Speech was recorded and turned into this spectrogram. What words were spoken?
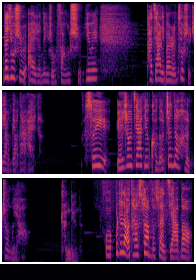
那就是爱人的一种方式，因为他家里边人就是这样表达爱的，所以原生家庭可能真的很重要。肯定的。我不知道他算不算家暴，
